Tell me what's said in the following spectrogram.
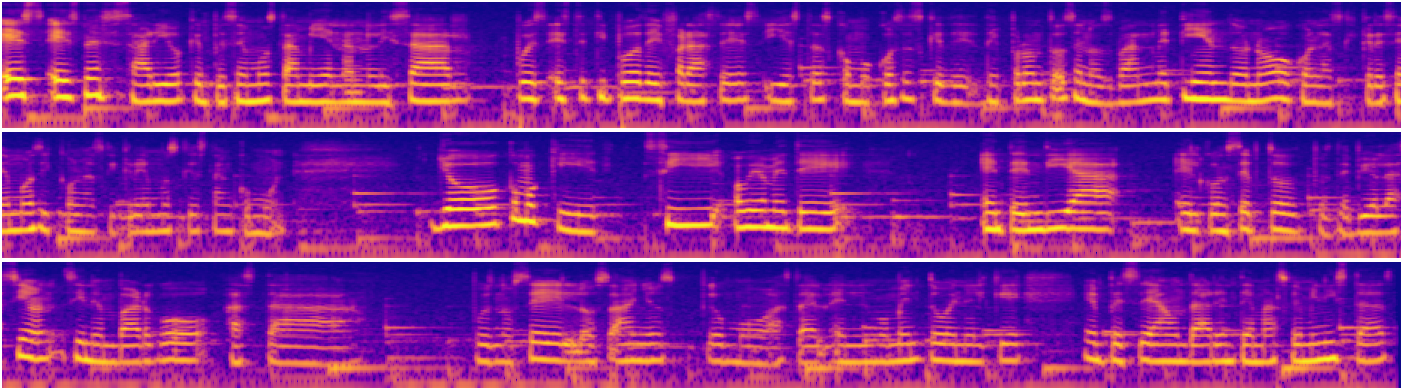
es, es necesario que empecemos también a analizar pues este tipo de frases y estas como cosas que de, de, pronto se nos van metiendo, ¿no? O con las que crecemos y con las que creemos que es tan común. Yo como que sí, obviamente entendía el concepto pues, de violación, sin embargo, hasta pues no sé, los años, como hasta el, el momento en el que empecé a ahondar en temas feministas,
